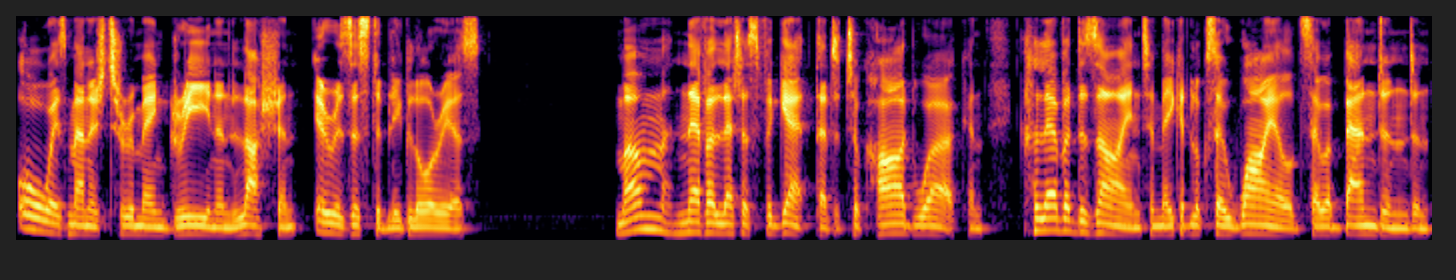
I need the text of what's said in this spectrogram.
always managed to remain green and lush and irresistibly glorious. Mum never let us forget that it took hard work and clever design to make it look so wild, so abandoned and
